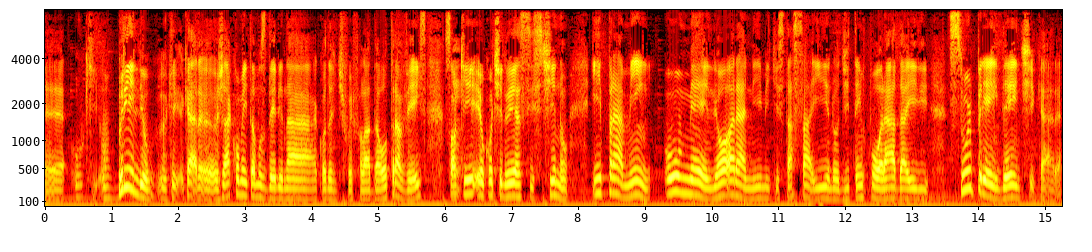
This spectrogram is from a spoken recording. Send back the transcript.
É, o, que, o brilho. O que, cara, já comentamos dele na quando a gente foi falar da outra vez. Só hum. que eu continuei assistindo. E para mim, o melhor anime que está saindo de temporada aí surpreendente, cara,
